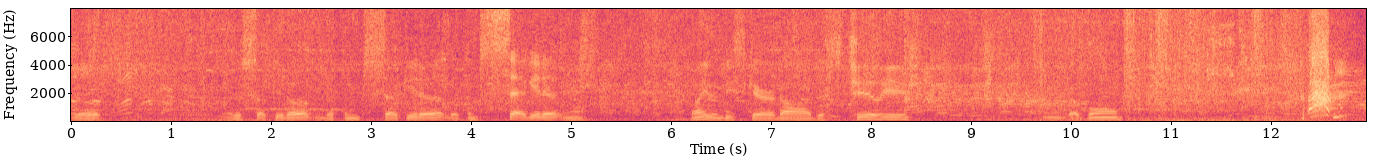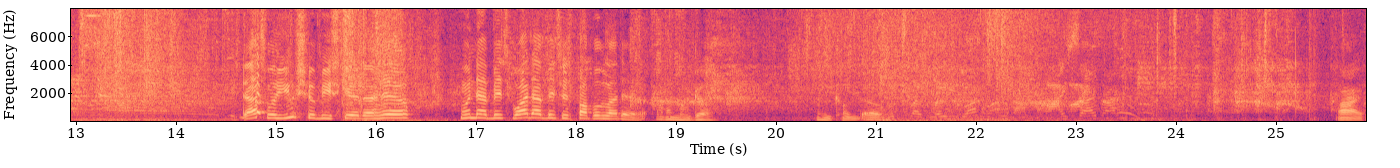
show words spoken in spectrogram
Yep. Let us suck it up. Let them suck it up. Let them suck it up. You know. Don't even be scared, dog. Just chill here. And go boom. Ah! That's what you should be scared of hell. When that bitch, why that bitch just pop up like that? Oh my god. Let me come down. Looks like Lady Luck. Eyesight. Alright.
